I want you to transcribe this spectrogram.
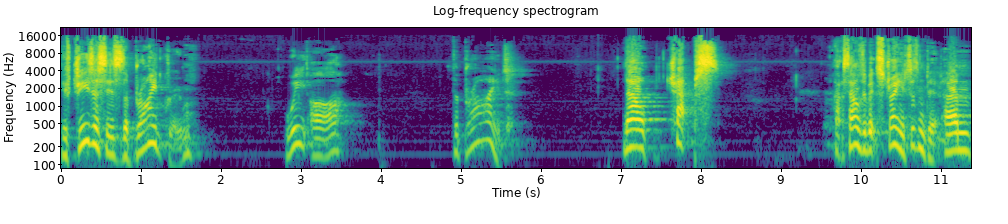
If Jesus is the bridegroom, we are the bride. Now, chaps, that sounds a bit strange, doesn't it? Um,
